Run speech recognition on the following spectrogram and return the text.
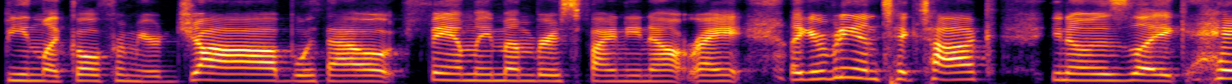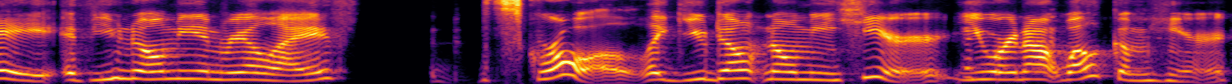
being let go from your job without family members finding out right? Like everybody on tiktok you know is like hey if you know me in real life scroll. Like you don't know me here. You are not welcome here.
